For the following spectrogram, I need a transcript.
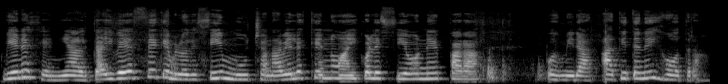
viene genial. Que hay veces que me lo decís mucho, Anabel, es que no hay colecciones para... Pues mirad, aquí tenéis otra.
